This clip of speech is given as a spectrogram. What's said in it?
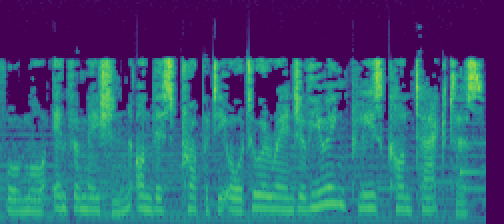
For more information on this property or to arrange a viewing please contact us.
